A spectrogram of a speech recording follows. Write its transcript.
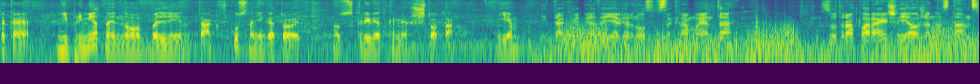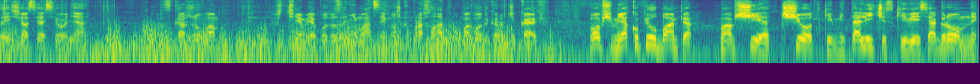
Такая неприметная, но, блин, так вкусно они готовят. Вот с креветками что-то ем. Итак, ребята, я вернулся в Сакраменто. С утра пораньше, я уже на станции. Сейчас я сегодня расскажу вам, чем я буду заниматься. Немножко прохладно, погода, короче, кайф. В общем, я купил бампер. Вообще четкий, металлический весь, огромный.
